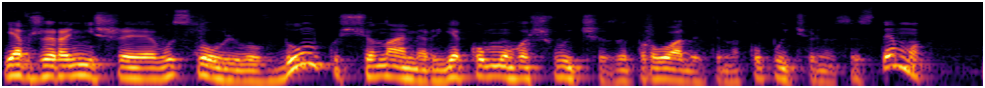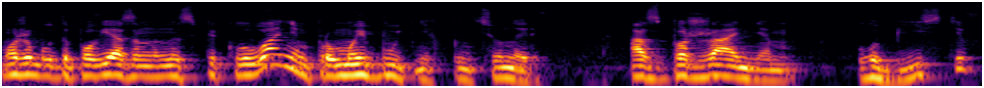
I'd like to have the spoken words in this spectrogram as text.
Я вже раніше висловлював думку, що намір якомога швидше запровадити накопичувальну систему може бути пов'язаний не з піклуванням про майбутніх пенсіонерів, а з бажанням лобістів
